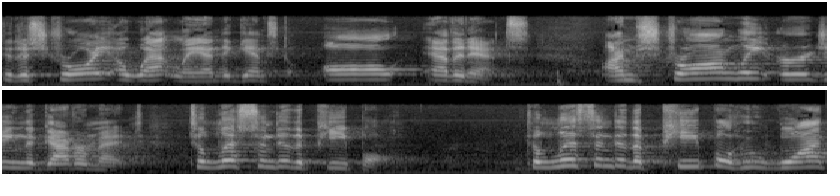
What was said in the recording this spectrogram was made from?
to destroy a wetland against all evidence? I'm strongly urging the government to listen to the people, to listen to the people who want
